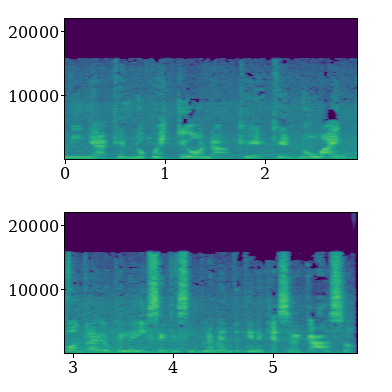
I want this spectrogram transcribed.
niña que no cuestiona, que, que no va en contra de lo que le dicen, que simplemente tiene que hacer caso.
